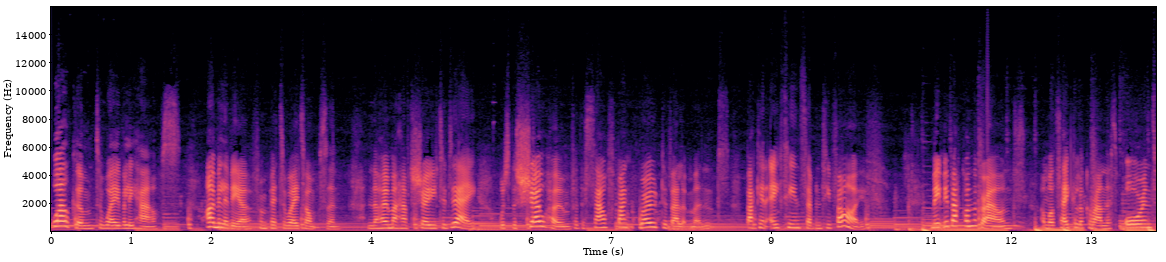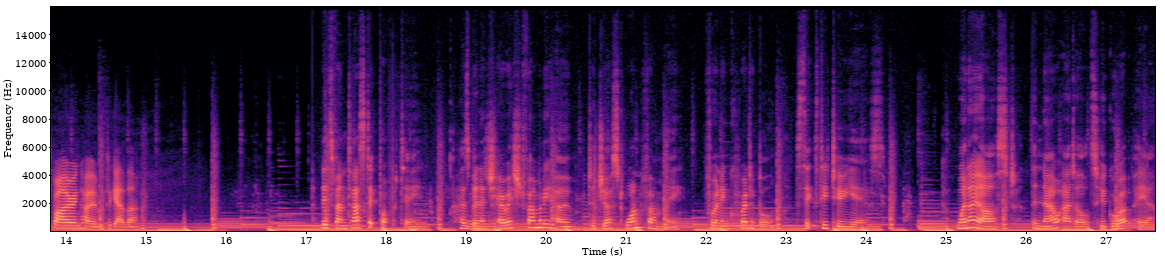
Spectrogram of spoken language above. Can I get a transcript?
Welcome to Waverley House. I'm Olivia from Pittaway Thompson and the home I have to show you today was the show home for the South Bank Road development back in 1875. Meet me back on the grounds and we'll take a look around this awe-inspiring home together. This fantastic property has been a cherished family home to just one family for an incredible 62 years. When I asked the now adults who grew up here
